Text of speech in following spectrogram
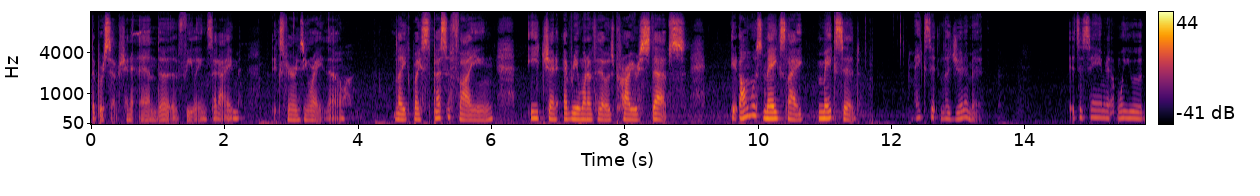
the perception and the feelings that I'm experiencing right now. Like by specifying each and every one of those prior steps, it almost makes like makes it makes it legitimate. It's the same when you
